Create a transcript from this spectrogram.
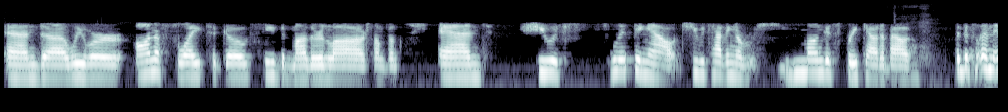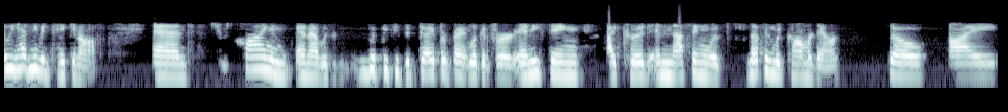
and uh, we were on a flight to go see the mother-in-law or something, and she was flipping out. She was having a humongous freak out about, but the, and we hadn't even taken off, and she was crying and, and I was whipping through the diaper bag looking for anything I could and nothing was, nothing would calm her down. So I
